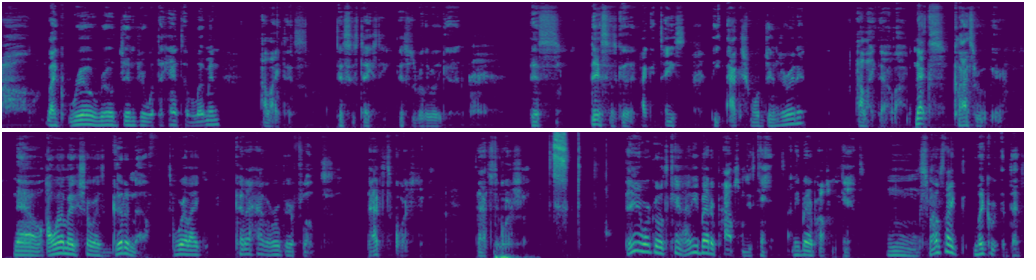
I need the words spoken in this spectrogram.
Oh, like real, real ginger with a hint of lemon. I like this. This is tasty. This is really, really good. This this is good. I can taste the actual ginger in it. I like that a lot. Next, class root beer. Now, I want to make sure it's good enough to where, like, could I have a root beer floats? That's the question. That's the question. They need to work on those cans. I need better pops on these cans. I need better pops on the cans. Mmm, smells like liquor. That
